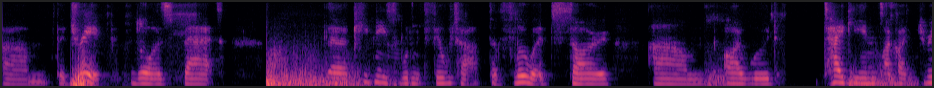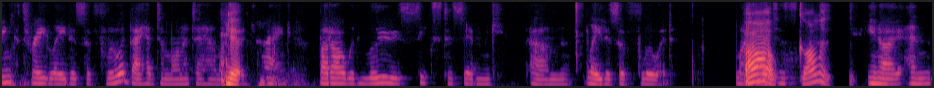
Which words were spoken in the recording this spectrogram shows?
um, the drip was that the kidneys wouldn't filter the fluid, so um, I would take in like I drink three liters of fluid. They had to monitor how much yep. I drank, but I would lose six to seven um, liters of fluid. Like oh, just, golly. You know, and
